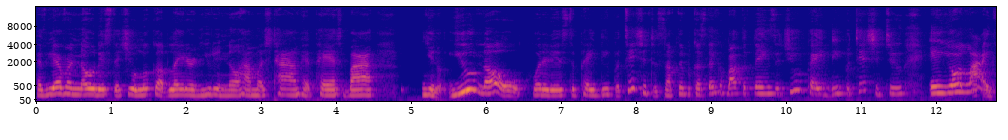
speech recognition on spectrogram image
have you ever noticed that you'll look up later and you didn't know how much time had passed by? You know, you know what it is to pay deep attention to something because think about the things that you paid deep attention to in your life.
